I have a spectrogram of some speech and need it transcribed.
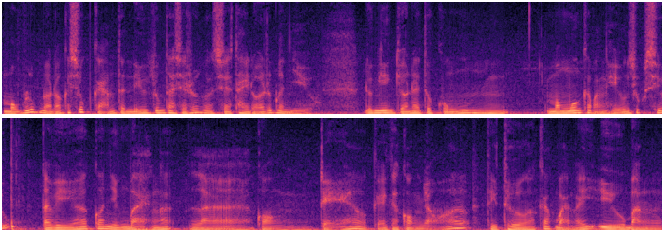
một lúc nào đó cái xúc cảm tình yêu chúng ta sẽ rất là sẽ thay đổi rất là nhiều. Đương nhiên chỗ này tôi cũng mong muốn các bạn hiểu chút xíu. Tại vì có những bạn là còn trẻ kể cả còn nhỏ thì thường các bạn ấy yêu bằng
